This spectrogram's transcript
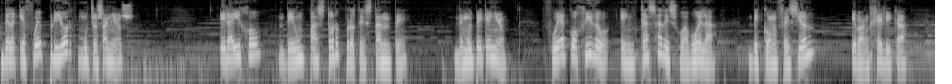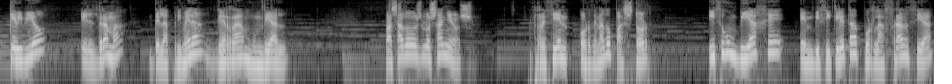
de la que fue prior muchos años. Era hijo de un pastor protestante. De muy pequeño, fue acogido en casa de su abuela, de confesión evangélica que vivió el drama de la Primera Guerra Mundial. Pasados los años, recién ordenado pastor, hizo un viaje en bicicleta por la Francia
